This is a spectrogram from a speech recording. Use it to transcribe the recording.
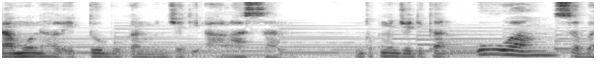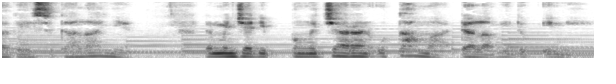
Namun hal itu bukan menjadi alasan untuk menjadikan uang sebagai segalanya dan menjadi pengejaran utama dalam hidup ini.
